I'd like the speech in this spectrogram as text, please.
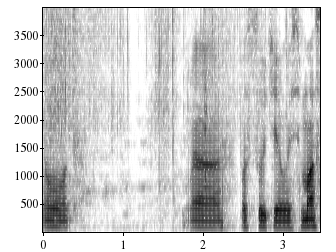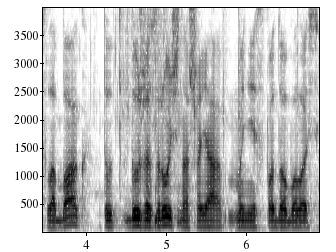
От. Е, по суті, ось масло бак. Тут дуже зручно, що я, мені сподобалось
